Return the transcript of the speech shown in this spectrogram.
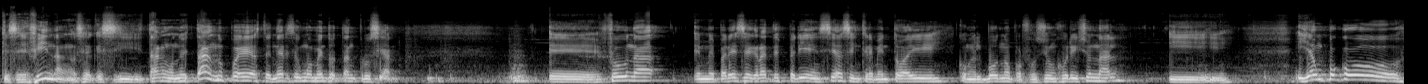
que se definan, o sea que si están o no están, no puede abstenerse en un momento tan crucial. Eh, fue una, eh, me parece, grata experiencia, se incrementó ahí con el bono por función jurisdiccional y, ya un poco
